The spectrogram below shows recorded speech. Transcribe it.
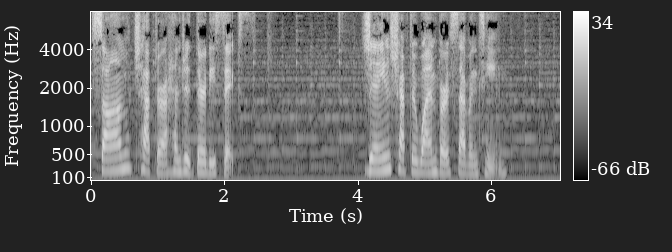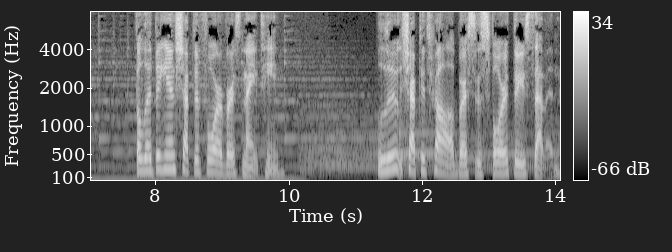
Psalm chapter 136, James chapter 1, verse 17, Philippians chapter 4, verse 19, Luke chapter 12, verses 4 through 7.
